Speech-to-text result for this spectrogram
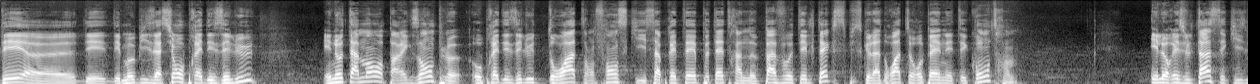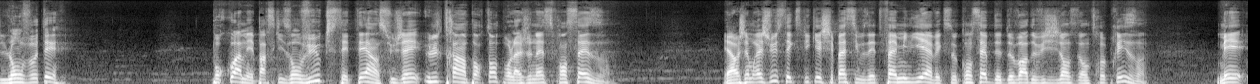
des, des, mobilisations auprès des élus, et notamment par exemple auprès des élus de droite en France qui s'apprêtaient peut-être à ne pas voter le texte, puisque la droite européenne était contre. Et le résultat, c'est qu'ils l'ont voté. Pourquoi? Mais parce qu'ils ont vu que c'était un sujet ultra important pour la jeunesse française. Et alors j'aimerais juste expliquer, je ne sais pas si vous êtes familier avec ce concept de devoir de vigilance des entreprises, mais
